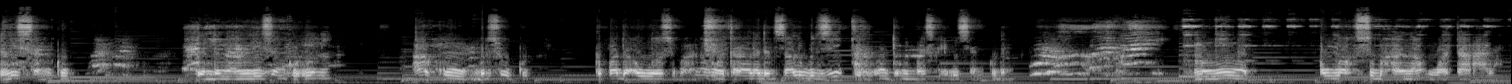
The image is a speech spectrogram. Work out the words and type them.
lisanku dan dengan lisanku ini aku bersyukur kepada Allah Subhanahu wa taala dan selalu berzikir untuk membasahi lisanku dan mengingat Allah Subhanahu wa taala.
